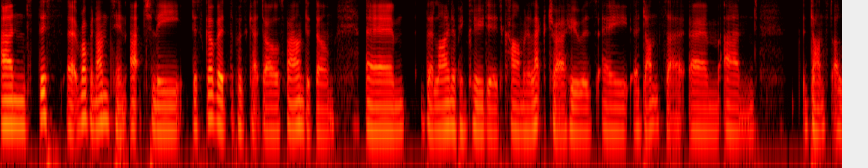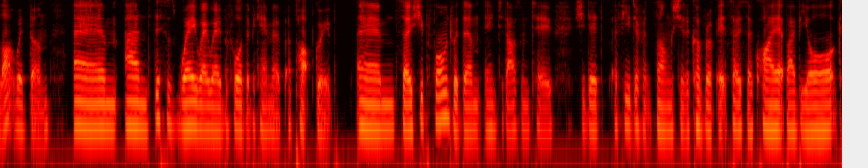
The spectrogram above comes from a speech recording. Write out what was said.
and this uh, Robin Antin actually discovered the Pussycat Dolls, founded them. Um, the lineup included Carmen Electra, who was a, a dancer um, and danced a lot with them. Um, and this was way, way, way before they became a, a pop group. Um, so she performed with them in 2002. She did a few different songs. She did a cover of "It's So So Quiet" by Bjork,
